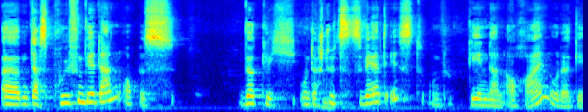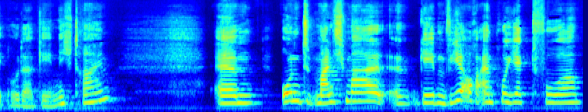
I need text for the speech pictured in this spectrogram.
Ähm, das prüfen wir dann, ob es wirklich unterstützenswert ist und gehen dann auch rein oder, oder gehen nicht rein. Ähm, und manchmal äh, geben wir auch ein Projekt vor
